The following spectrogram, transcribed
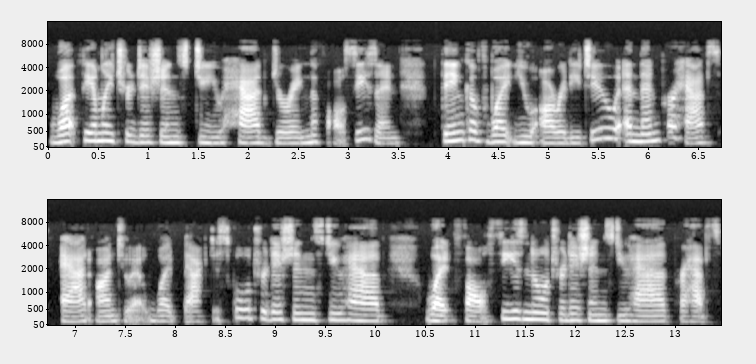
What family traditions do you have during the fall season? Think of what you already do and then perhaps add onto it. What back to school traditions do you have? What fall seasonal traditions do you have? Perhaps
